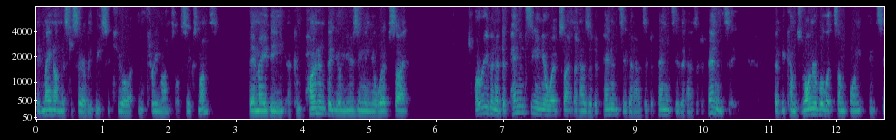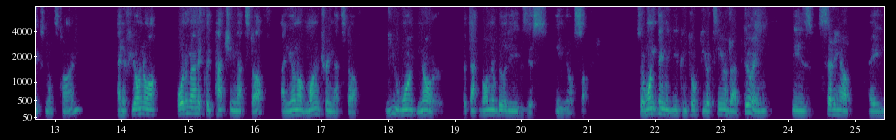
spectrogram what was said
it may not necessarily be secure in three months or six months. There may be a component that you're using in your website, or even a dependency in your website that has a dependency that has a dependency that has a dependency that becomes vulnerable at some point in six months' time. And if you're not automatically patching that stuff and you're not monitoring that stuff, you won't know that that vulnerability exists in your site. So one thing that you can talk to your team about doing is setting up a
